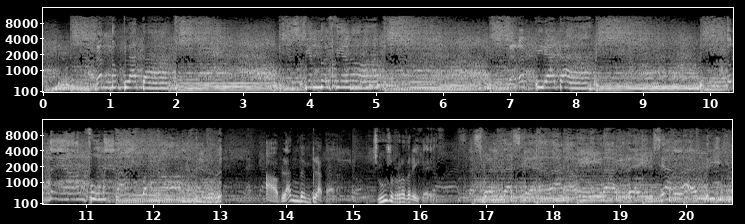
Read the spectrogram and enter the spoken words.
Hablando plata, subiendo el cielo, de pirata, donde hagan funeral y cuando me burlen Hablando en plata, Chus Rodríguez. las vueltas que da la vida y reírse a la tristeza,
